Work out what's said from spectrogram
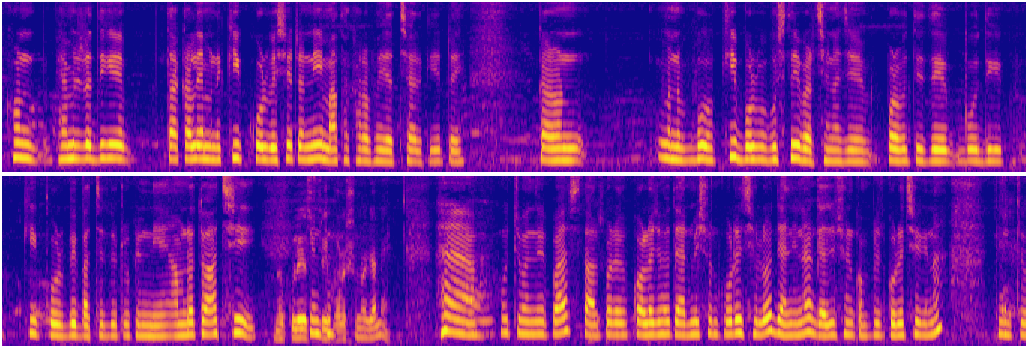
এখন ফ্যামিলিটার দিকে তাকালে মানে কি করবে সেটা নিয়ে মাথা খারাপ হয়ে যাচ্ছে আর কি, এটাই। কারণ মানে কি বলব বুঝতেই পারছি না যে পরবর্তীতে বৌদি কি করবে বাচ্চা দুটোকে নিয়ে? আমরা তো আছি। পড়াশোনা জানে? হ্যাঁ উচ্চ মাধ্যমিক পাস তারপরে কলেজে হয়তো অ্যাডমিশন করেছিল জানি না গ্র্যাজুয়েশন কমপ্লিট করেছে কিনা। কিন্তু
